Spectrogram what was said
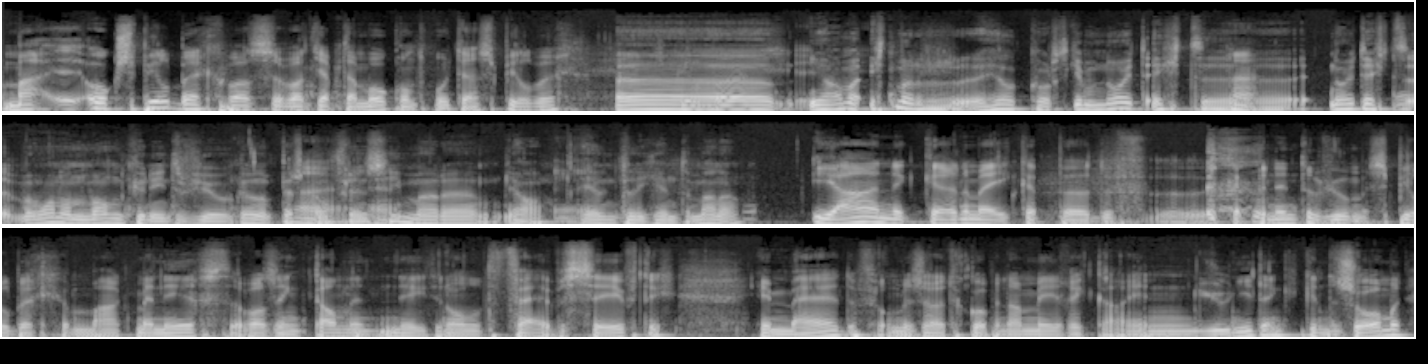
Maar eh, ook Spielberg was, want je hebt hem ook ontmoet, hè, Spielberg? Spielberg. Ja, maar echt maar heel kort. Ik heb hem nooit echt, ah. nooit echt one-on-one -on -one kunnen interviewen. Ik had een persconferentie, ah, maar uh, ja, heel intelligente mannen. Ja, en ik herinner me, ik heb, de, ik heb een interview met Spielberg gemaakt. Mijn eerste was in Cannes in 1975, in mei. De film is uitgekomen in Amerika in juni, denk ik, in de zomer.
